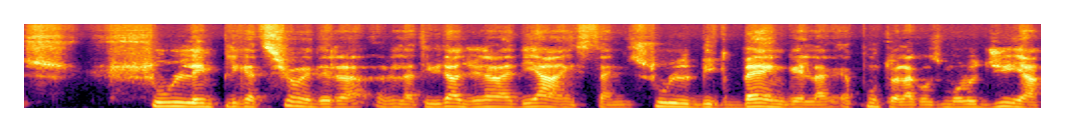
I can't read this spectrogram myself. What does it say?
sulle implicazioni della relatività generale di Einstein sul Big Bang e la, appunto la cosmologia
